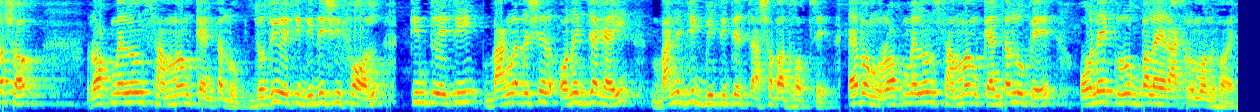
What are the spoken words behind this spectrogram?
দর্শক, রকমেলন, সাম্মাম, ক্যান্টালুপ। যদিও এটি বিদেশি ফল, কিন্তু এটি বাংলাদেশের অনেক জায়গায় বাণিজ্যিক ভিত্তিতে চাষাবাদ হচ্ছে এবং রকমেলন, সাম্মাম, ক্যান্টালুপে অনেক রোগবালাইয়ের আক্রমণ হয়।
